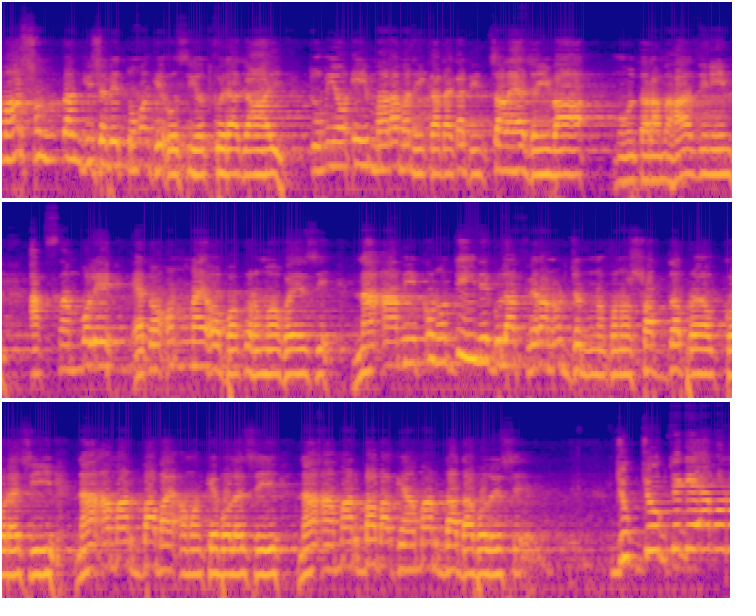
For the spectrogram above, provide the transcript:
আমার সন্তান হিসেবে তোমাকে ওসিয়ত করে যাই, তুমিও এই মারামারি কাটাকাটি চালায়া যাইবা। মোহতারাম হাজিনিন আকসাম বলে এত অন্যায় অপকর্ম হয়েছে। না আমি কোনো দিন এগুলা ফেরানোর জন্য কোনো শব্দ প্রয়োগ করেছি, না আমার বাবা আমাকে বলেছে, না আমার বাবাকে আমার দাদা বলেছে। যুগ যুগ থেকে এমন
